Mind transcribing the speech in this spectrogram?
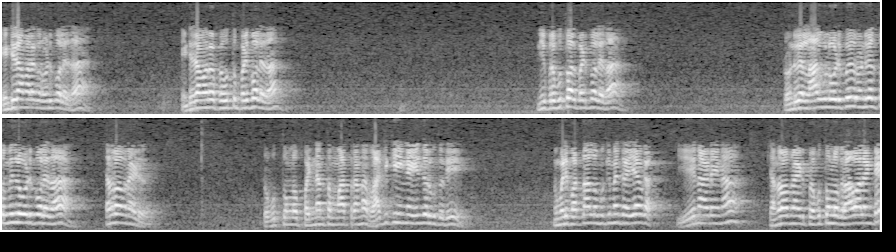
ఎన్టీ రామారావు గారు ఓడిపోలేదా? ఎన్టీ రామారావు ప్రభుత్వం పడిపోలేదా? నీ ప్రభుత్వాలు పడిపోలేదా? రెండు వేల నాలుగులో ఓడిపోయి రెండు వేల తొమ్మిదిలో ఓడిపోలేదా? చంద్రబాబు నాయుడు? ప్రభుత్వంలో పడినంత మాత్రాన రాజకీయంగా ఏం జరుగుతుంది? నువ్వు మళ్ళీ పద్నాలుగులో ముఖ్యమంత్రి అయ్యావుగా. ఏనాడైనా చంద్రబాబు నాయుడు ప్రభుత్వంలోకి రావాలంటే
